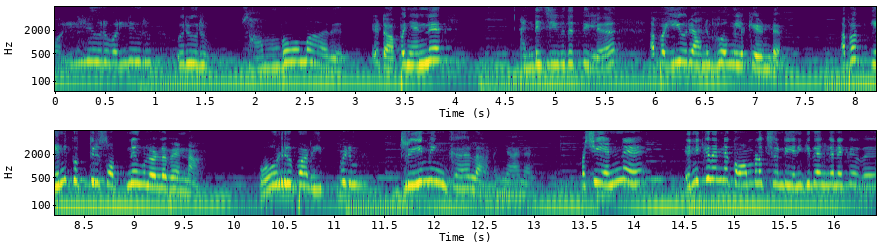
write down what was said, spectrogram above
വലിയൊരു വലിയൊരു ഒരു ഒരു സംഭവമാ അത്. കേട്ടോ? അപ്പൊ എന്നെ എന്റെ ജീവിതത്തിൽ അപ്പൊ ഈ ഒരു അനുഭവങ്ങളൊക്കെ ഉണ്ട്. അപ്പം എനിക്ക് ഒത്തിരി സ്വപ്നങ്ങളുള്ള വേണ്ട ഒരുപാട് ഇപ്പോഴും ഡ്രീമിങ് ആണ് ഞാൻ പക്ഷെ എന്നെ എനിക്ക് തന്നെ കോംപ്ലക്സ് ഉണ്ട് എനിക്കിത് എങ്ങനെയൊക്കെ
